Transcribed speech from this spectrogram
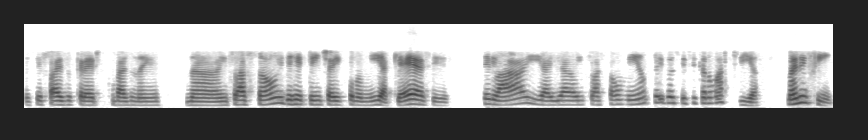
Você faz o crédito com base na, na inflação e, de repente, a economia aquece, sei lá, e aí a inflação aumenta e você fica numa fria. Mas, enfim,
